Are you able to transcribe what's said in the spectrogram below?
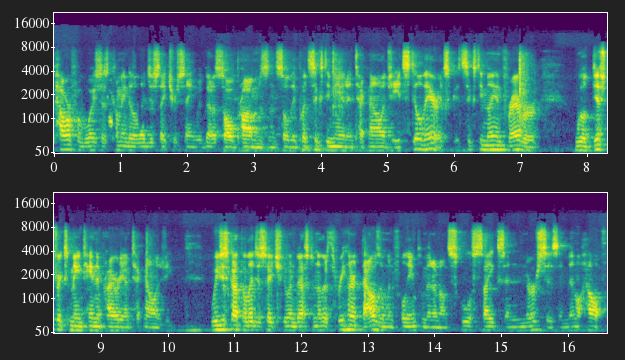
powerful voices coming to the legislature saying we've got to solve problems and so they put 60 million in technology. It's still there. It's, it's 60 million forever. Will districts maintain the priority on technology? We just got the legislature to invest another 300000 when fully implemented on school psychs and nurses and mental health.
